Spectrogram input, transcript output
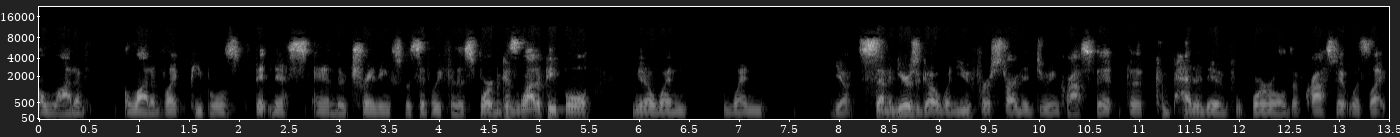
a lot of a lot of like people's fitness and their training specifically for this sport. Because a lot of people you know when when you know 7 years ago when you first started doing CrossFit the competitive world of CrossFit was like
